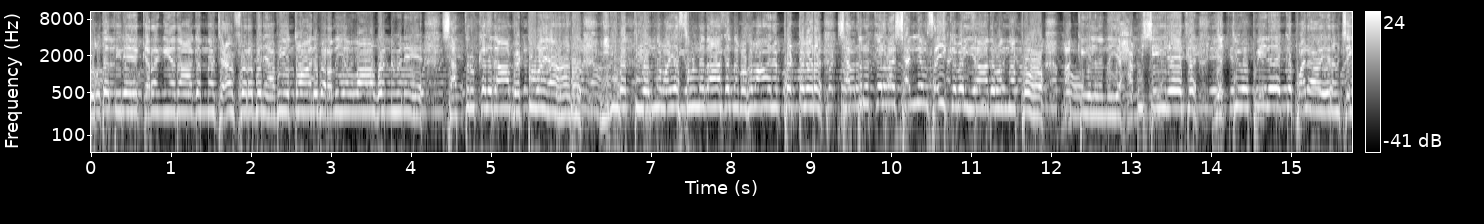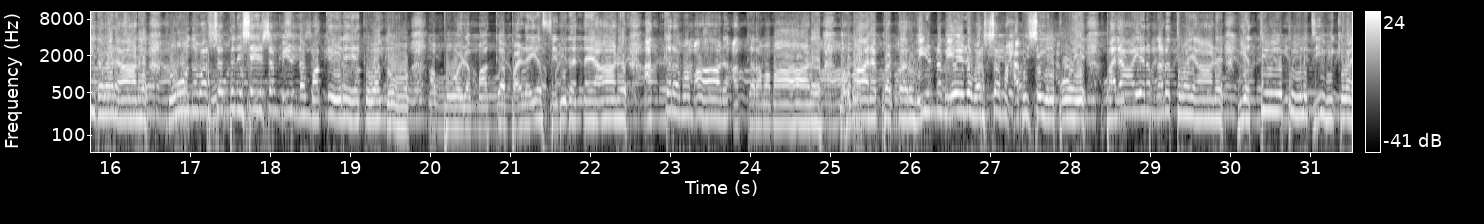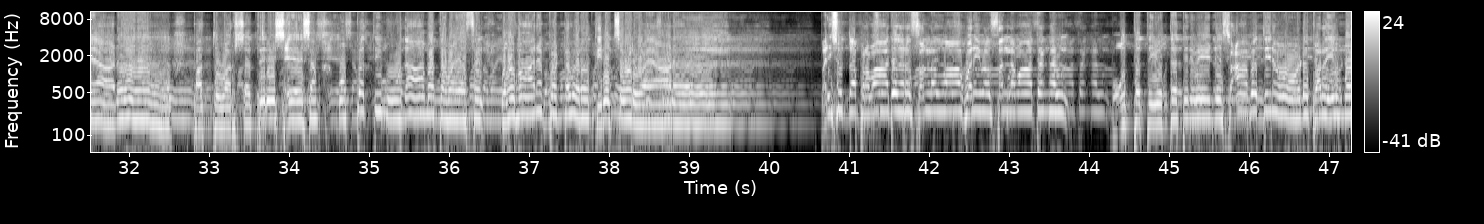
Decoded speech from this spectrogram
യുദ്ധത്തിലേക്ക് ഇറങ്ങിയതാകുന്ന ജാഫർ ബിൻ അബി റളിയല്ലാഹു അൻഹുവിനെ ശത്രുക്കൾ ഇതാ വെട്ടുകയാണ്. ഇരുപത്തിയൊന്ന് വയസ്സുള്ളതാകുന്ന ബഹുമാനപ്പെട്ടവർ ശത്രുക്കളുടെ ശല്യം സഹിക്കവയ്യാതെ വന്നപ്പോ മക്കയിൽ നിന്ന് ഹബിഷയിലേക്ക് എത്യോപ്യയിലേക്ക് പലായനം ചെയ്തവരാണ്. മൂന്ന് വർഷത്തിന് ശേഷം വീണ്ടും മക്കയിലേക്ക് വന്നു. അപ്പോഴും മക്ക പഴയ സ്ഥിതി തന്നെയാണ്. അക്രമമാണ് അക്രമമാണ്. ബഹുമാനപ്പെട്ടവർ വീണ്ടും ഏഴ് വർഷം ഹബിഷയിൽ പോയി പലായനം നടത്തുകയാണ് എത്യോപ്യയിൽ ജീവിക്കുകയാണ് പത്തു വർഷത്തിനു ശേഷം മുപ്പത്തി മൂന്നാമത്തെ വയസ്സിൽ ബഹുമാനപ്പെട്ടവർ തിരിച്ചു വരുകയാണ് പരിശുദ്ധ പ്രവാചകർ തങ്ങൾ ബൗദ്ധത്തെ യുദ്ധത്തിന് വേണ്ടി സ്വഹാബത്തിനോട് പറയുമ്പോ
